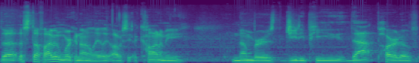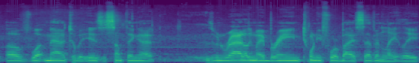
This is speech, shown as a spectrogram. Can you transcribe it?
the the stuff I've been working on lately, obviously economy, numbers, GDP, that part of, of what Manitoba is is something that has been rattling my brain twenty four by seven lately.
